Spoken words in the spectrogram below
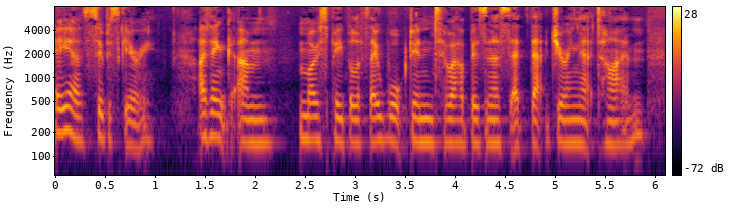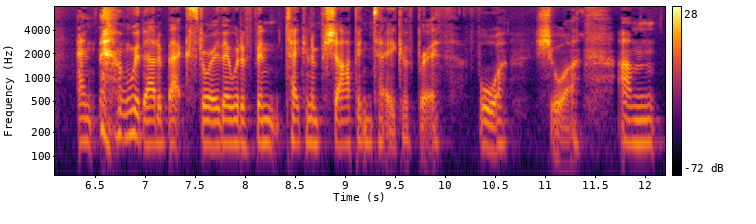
Yeah, super scary. I think um, most people, if they walked into our business at that during that time and without a backstory, they would have been taken a sharp intake of breath for sure. Um,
